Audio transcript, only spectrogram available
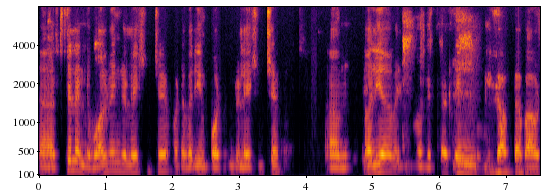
uh, still an evolving relationship, but a very important relationship. Um, earlier, when we were discussing, we talked about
